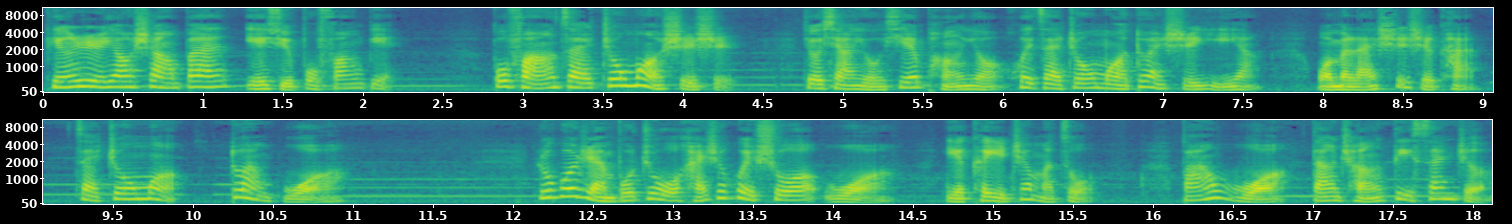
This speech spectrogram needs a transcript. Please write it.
平日要上班，也许不方便，不妨在周末试试。就像有些朋友会在周末断食一样，我们来试试看，在周末断我。如果忍不住还是会说我，也可以这么做，把我当成第三者，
